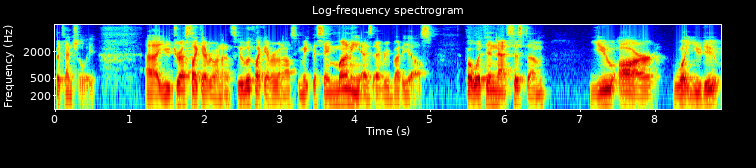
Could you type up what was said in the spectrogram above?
potentially. Uh, you dress like everyone else. You look like everyone else. You make the same money as everybody else. But within that system, you are what you do.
